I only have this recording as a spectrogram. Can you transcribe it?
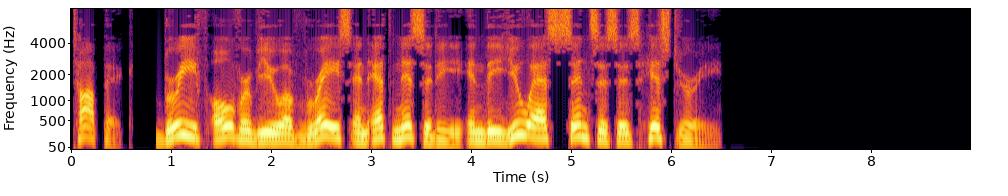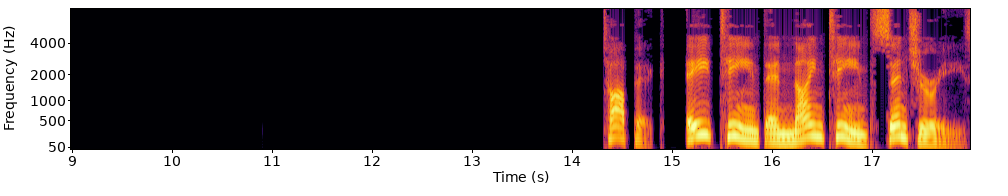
Topic: Brief overview of race and ethnicity in the U.S. Census's history. Topic: 18th and 19th centuries.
